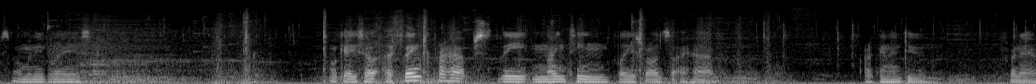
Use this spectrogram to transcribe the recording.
So many blaze. Okay, so I think perhaps the 19 blaze rods that I have are gonna do for now.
